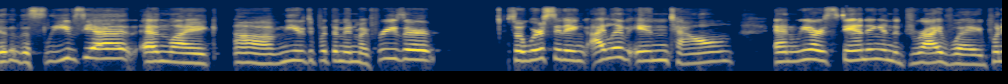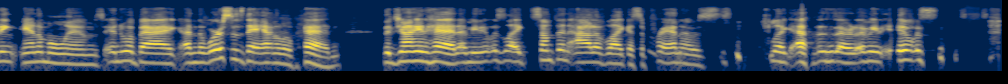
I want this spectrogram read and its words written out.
in the sleeves yet, and like um, needed to put them in my freezer. So we're sitting. I live in town. And we are standing in the driveway putting animal limbs into a bag. And the worst is the antelope head the giant head. I mean, it was like something out of like a Sopranos like episode. I mean, it was,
